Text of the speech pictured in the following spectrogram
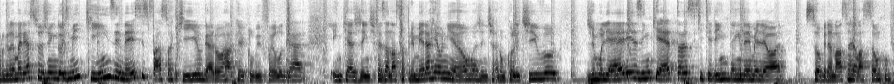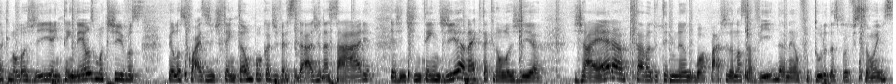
Programaria surgiu em 2015, nesse espaço aqui, o Garou Hacker Club foi o lugar em que a gente fez a nossa primeira reunião. A gente era um coletivo de mulheres inquietas que queriam entender melhor sobre a nossa relação com tecnologia, entender os motivos pelos quais a gente tem tão pouca diversidade nessa área. E a gente entendia, né, que tecnologia já era o que estava determinando boa parte da nossa vida, né, o futuro das profissões.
